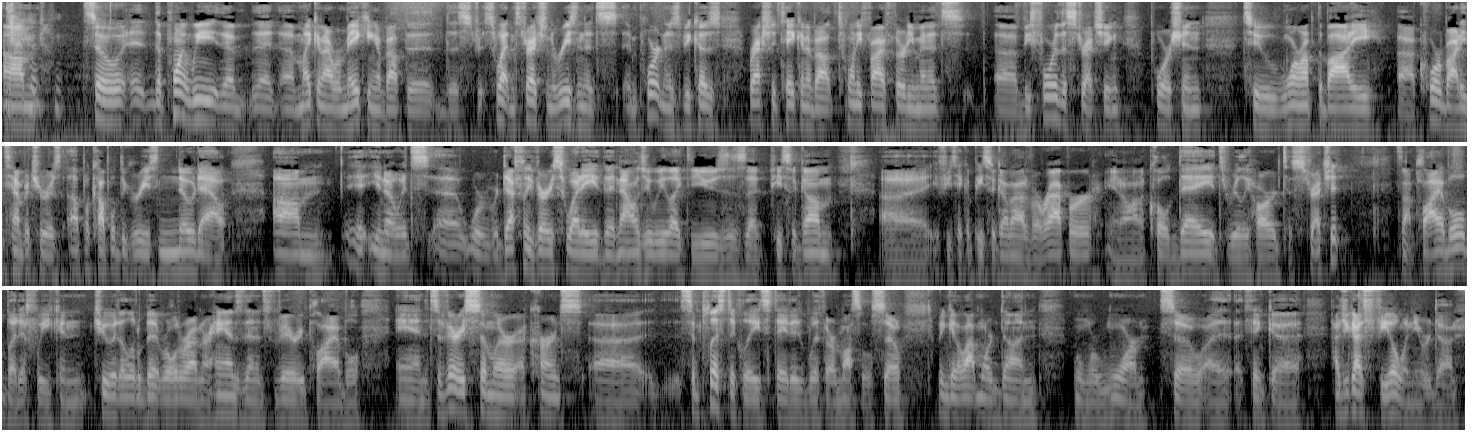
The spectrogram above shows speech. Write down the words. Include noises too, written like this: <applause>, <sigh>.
um, <laughs> so uh, the point we that, that uh, Mike and I were making about the the st- sweat and stretch, and the reason it's important is because we're actually taking about 25, 30 minutes uh, before the stretching portion to warm up the body. Uh, core body temperature is up a couple degrees, no doubt. Um, it- you know, it's uh, we're, we're definitely very sweaty. The analogy we like to use is that piece of gum. Uh, if you take a piece of gum out of a wrapper, you know, on a cold day, it's really hard to stretch it. It's not pliable, but if we can chew it a little bit, roll it around in our hands, then it's very pliable. And it's a very similar occurrence, uh, simplistically stated, with our muscles. So we can get a lot more done when we're warm. So I, I think, uh, how'd you guys feel when you were done?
